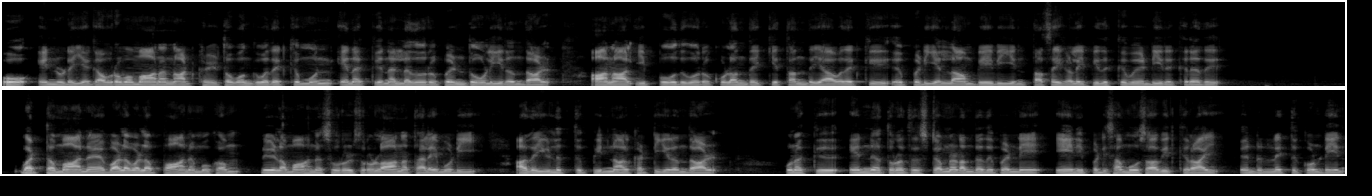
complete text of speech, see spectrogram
ஓ என்னுடைய கௌரவமான நாட்கள் துவங்குவதற்கு முன் எனக்கு நல்லதொரு பெண் தோழி இருந்தாள். ஆனால் இப்போது ஒரு குழந்தைக்கு தந்தையாவதற்கு எப்படியெல்லாம் பேபியின் தசைகளை பிதுக்க வேண்டியிருக்கிறது? வட்டமான வளவளப்பான முகம் நீளமான சுருள் சுருளான தலைமுடி அதை இழுத்து பின்னால் கட்டியிருந்தாள். உனக்கு என்ன துரதிருஷ்டம் நடந்தது பெண்ணே? ஏன் இப்படி சமோசா விற்கிறாய்? என்று நினைத்து கொண்டேன்.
